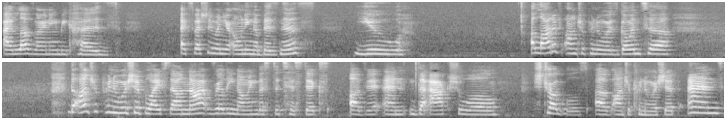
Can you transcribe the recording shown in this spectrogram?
I love learning because, especially when you're owning a business, you. A lot of entrepreneurs go into the entrepreneurship lifestyle, not really knowing the statistics of it and the actual struggles of entrepreneurship and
